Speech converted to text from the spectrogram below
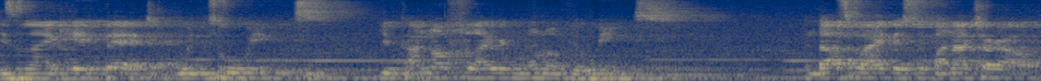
It's like a bird with two wings. You cannot fly with one of the wings. And that's why the supernatural,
